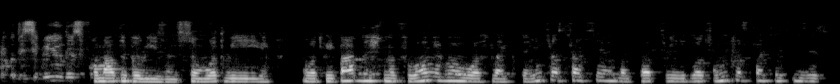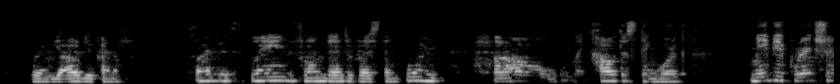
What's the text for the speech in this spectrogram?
I would disagree with this for multiple reasons. So what we what we published not so long ago was like the infrastructure, like Web3 blockchain infrastructure thesis, where we argue kind of try to explain from the enterprise standpoint how like how this thing work maybe a correction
